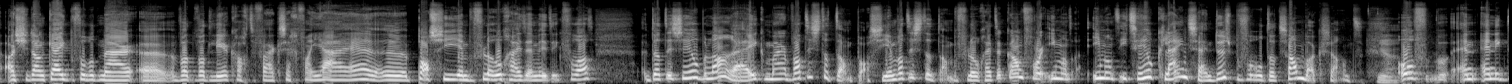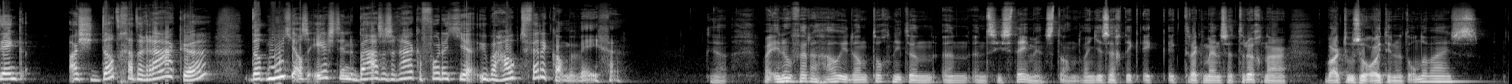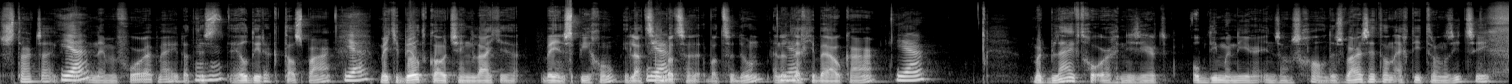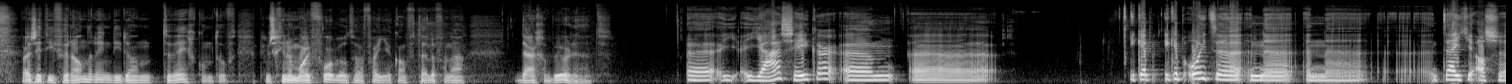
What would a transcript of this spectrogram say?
als je dan kijkt bijvoorbeeld naar eh, wat, wat leerkrachten vaak zeggen van ja, hè, eh, passie en bevlogenheid en weet ik veel wat. Dat is heel belangrijk, maar wat is dat dan passie en wat is dat dan bevlogenheid? Er kan voor iemand, iemand iets heel kleins zijn, dus bijvoorbeeld dat zandbakzand. Ja. Of, en, en ik denk, als je dat gaat raken, dat moet je als eerste in de basis raken voordat je überhaupt verder kan bewegen. Ja, maar in hoeverre hou je dan toch niet een, een, een systeem in stand? Want je zegt, ik, ik, ik trek mensen terug naar waartoe ze ooit in het onderwijs starten. Ik Ja. neem een voorbeeld mee, dat is heel direct tastbaar. Ja, Met je beeldcoaching laat je, ben je een spiegel. Je laat zien Ja. wat, ze, wat ze doen en dat leg je bij elkaar. ja. Maar het blijft georganiseerd op die manier in zo'n school. Dus waar zit dan echt die transitie? Waar zit die verandering die dan teweeg komt? Of misschien een mooi voorbeeld waarvan je kan vertellen van nou, daar gebeurde het. Eh, ja, zeker. Ehm, eh, ik, heb, ik heb ooit eh, een, een, een tijdje als,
